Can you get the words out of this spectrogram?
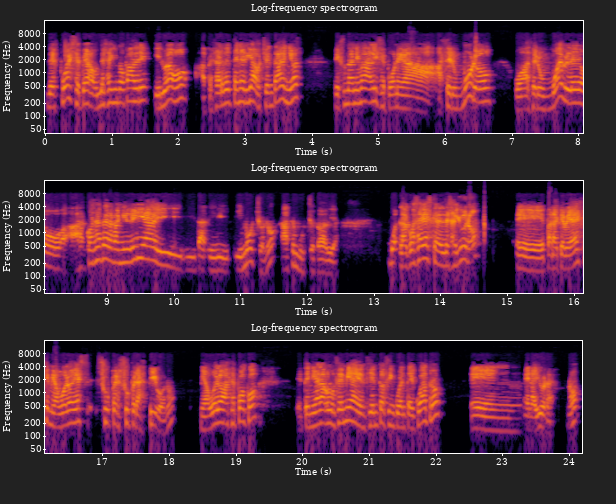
después se pega un desayuno padre y luego, a pesar de tener ya 80 años, es un animal y se pone a hacer un muro, o hacer un mueble o cosas de albañilería y, y, y, mucho, ¿no? Hace mucho todavía. la cosa es que en el desayuno, eh, para que veáis que mi abuelo es súper, súper activo, ¿no? Mi abuelo hace poco eh, tenía la glucemia en 154 en, ayunas, ¿no?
